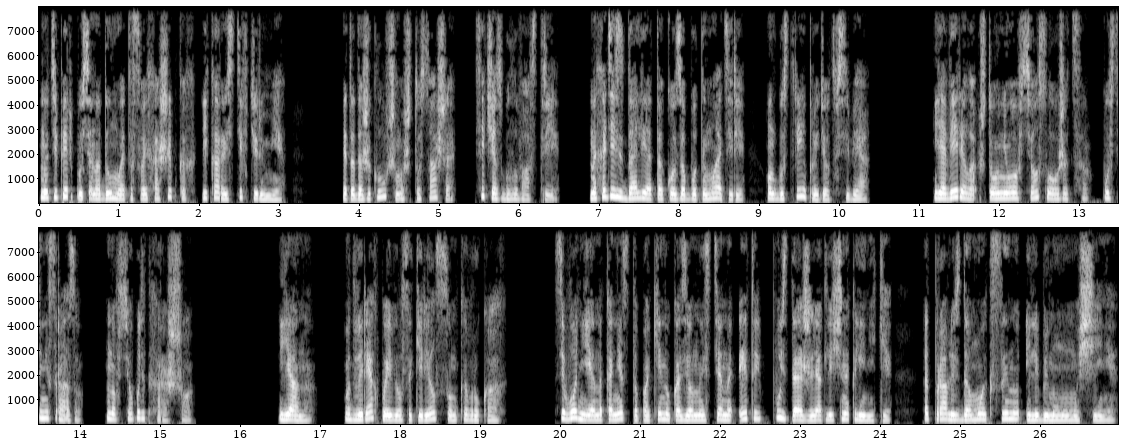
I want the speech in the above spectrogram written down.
Но теперь пусть она думает о своих ошибках и корысти в тюрьме. Это даже к лучшему, что Саша сейчас был в Австрии. Находясь вдали от такой заботы матери, он быстрее придет в себя. Я верила, что у него все сложится, пусть и не сразу, но все будет хорошо. Яна. В дверях появился Кирилл с сумкой в руках. Сегодня я наконец-то покину казенные стены этой, пусть даже и отличной клиники, отправлюсь домой к сыну и любимому мужчине.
